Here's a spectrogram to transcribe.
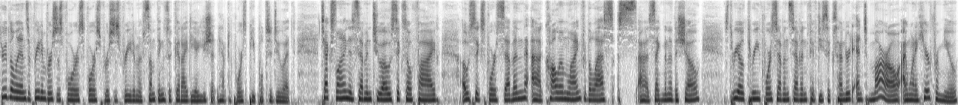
through the lens of freedom versus force, force versus freedom. If something's a good idea, you shouldn't have to force people to do it. Text line is 720-605-0647. Uh, call in line for the last uh, segment of the show is 303-477-5600. And tomorrow, I want to hear from you.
